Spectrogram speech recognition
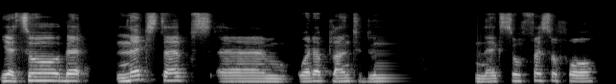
Yeah. so the next steps, um, what I plan to do next. So first of all,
